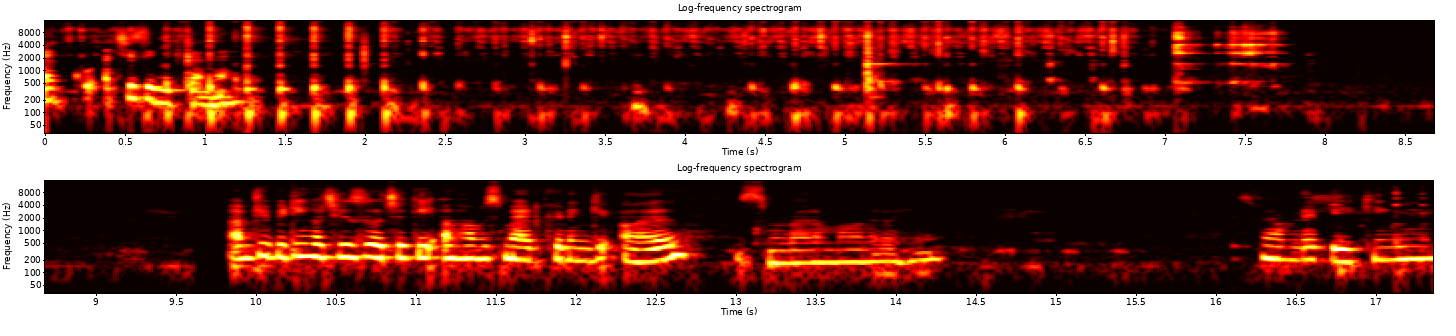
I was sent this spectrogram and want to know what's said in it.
एग को अच्छे से बीट करना है। अब जी बीटिंग अच्छी से हो चुकी अब हम इसमें ऐड करेंगे ऑयल रहीम इसमें हमने बेकिंग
